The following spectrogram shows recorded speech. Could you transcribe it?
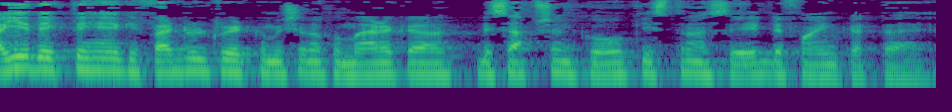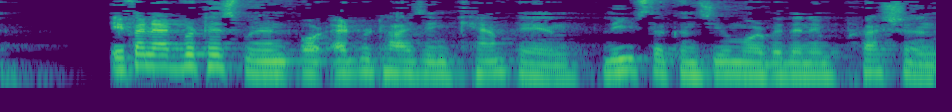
آئیے دیکھتے ہیں کہ federal trade commission of America deception کو کس طرح سے ڈیفائن کرتا ہے if an advertisement or advertising campaign leaves the کنزیومرشن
